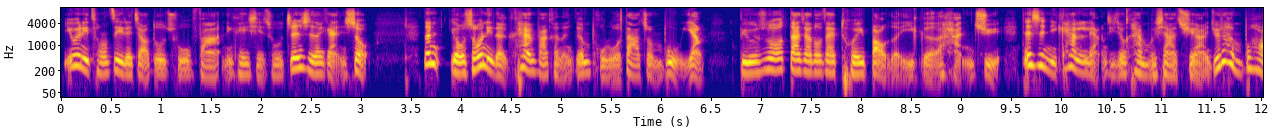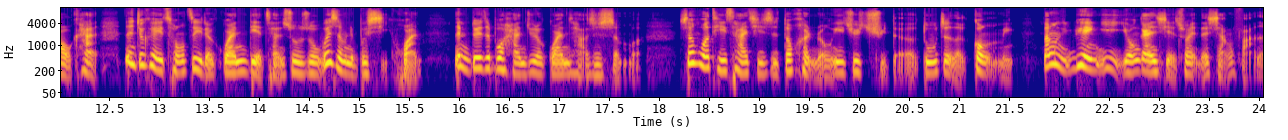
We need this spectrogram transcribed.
因为你从自己的角度出发，你可以写出真实的感受。那有时候你的看法可能跟普罗大众不一样，比如说大家都在推爆的一个韩剧，但是你看了两集就看不下去啊，你觉得很不好看，那你就可以从自己的观点阐述说为什么你不喜欢。那你对这部韩剧的观察是什么？生活题材其实都很容易去取得读者的共鸣。当你愿意勇敢写出来你的想法呢，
